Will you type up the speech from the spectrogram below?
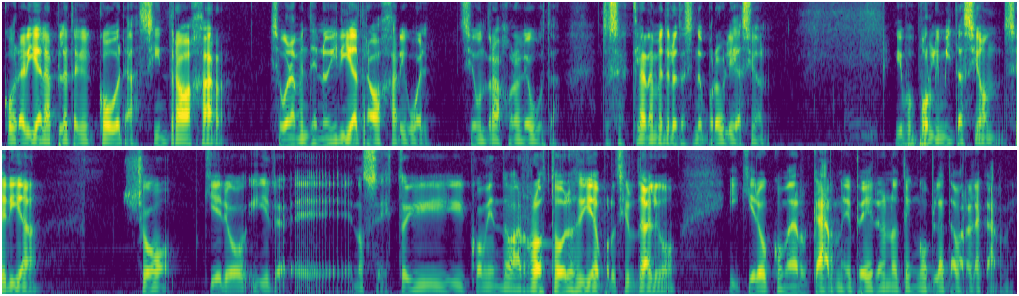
cobraría la plata que cobra sin trabajar, seguramente no iría a trabajar igual, si un trabajo no le gusta. Entonces, claramente lo está haciendo por obligación. Y después por limitación sería, yo quiero ir, eh, no sé, estoy comiendo arroz todos los días, por decirte algo, y quiero comer carne, pero no tengo plata para la carne.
